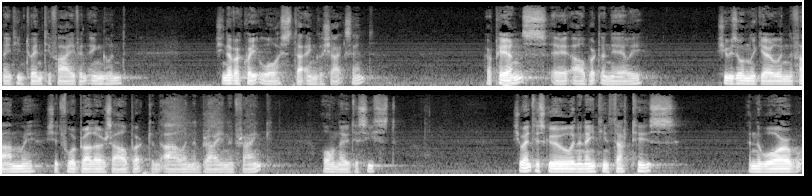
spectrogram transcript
1925 in England, she never quite lost that English accent. Her parents, uh, Albert and Nellie, she was the only girl in the family. She had four brothers, Albert and Alan and Brian and Frank, all now deceased. She went to school in the 1930s in the war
